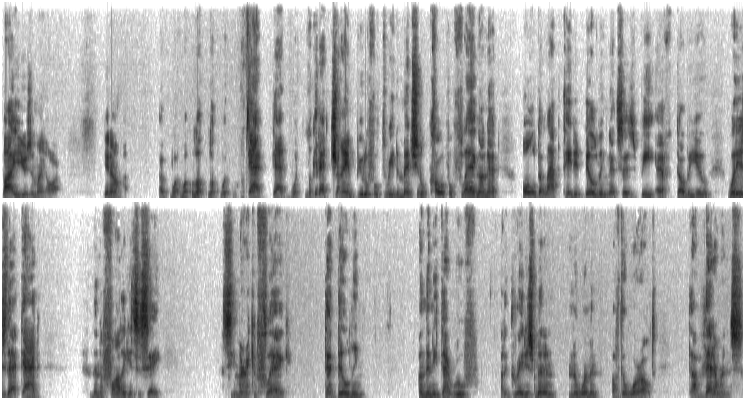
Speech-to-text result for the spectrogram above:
by using my art. You know, Uh, what, what, look, look, what, Dad, Dad, what, look at that giant, beautiful, three dimensional, colorful flag on that old, dilapidated building that says VFW. What is that, Dad? And then the father gets to say, It's the American flag. That building, underneath that roof, are the greatest men and the women of the world, the veterans.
